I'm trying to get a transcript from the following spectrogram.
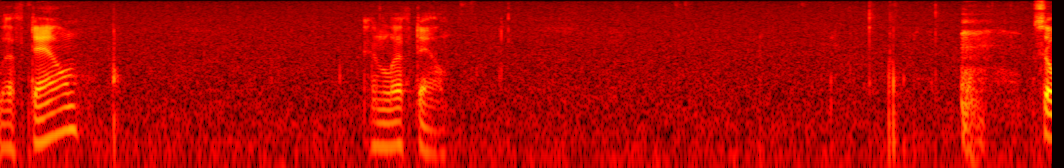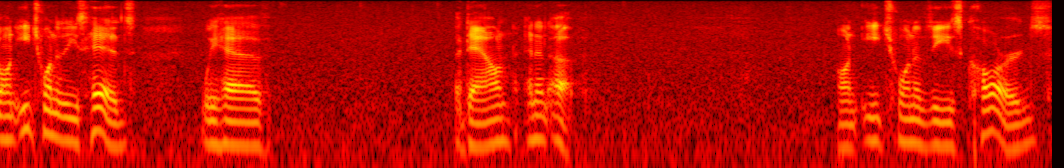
left down, and left down. so on each one of these heads, we have a down and an up. On each one of these cards,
